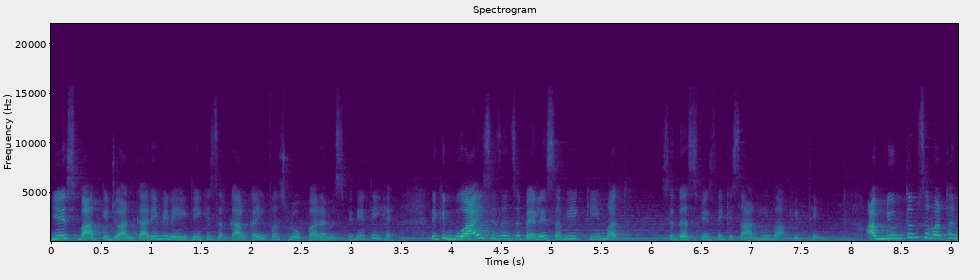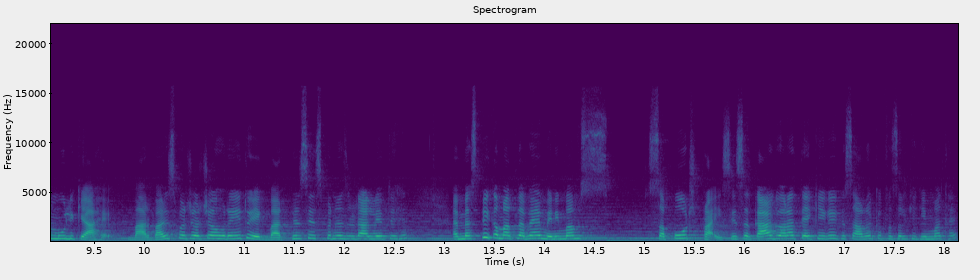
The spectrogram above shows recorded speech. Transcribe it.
ये इस बात की जानकारी भी नहीं थी कि सरकार कई फ़सलों पर एमएसपी देती है। लेकिन बुआई सीज़न से पहले सभी कीमत से दस फ़ीसदी किसान ही वाकिफ थे। अब न्यूनतम समर्थन मूल्य क्या है? बार बार इस पर चर्चा हो रही है तो एक बार फिर से इस पर नज़र डाल लेते हैं। एमएसपी का मतलब है मिनिमम सपोर्ट प्राइस। ये सरकार द्वारा तय की गई किसानों की फ़सल की कीमत है।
